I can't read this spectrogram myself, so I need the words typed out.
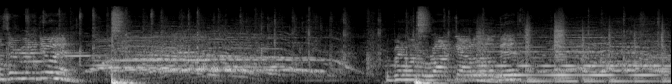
How's everybody doing? Everybody want to rock out a little bit?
